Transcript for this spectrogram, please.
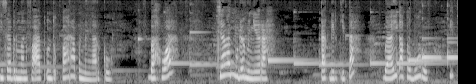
bisa bermanfaat untuk para pendengarku, bahwa jangan mudah menyerah. Takdir kita, baik atau buruk, itu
